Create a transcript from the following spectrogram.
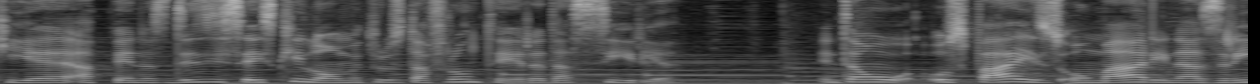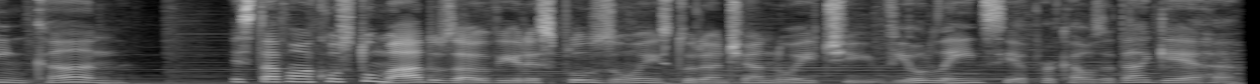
que é apenas 16 quilômetros da fronteira da Síria. Então, os pais Omar e Nasrin Khan estavam acostumados a ouvir explosões durante a noite, violência por causa da guerra.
